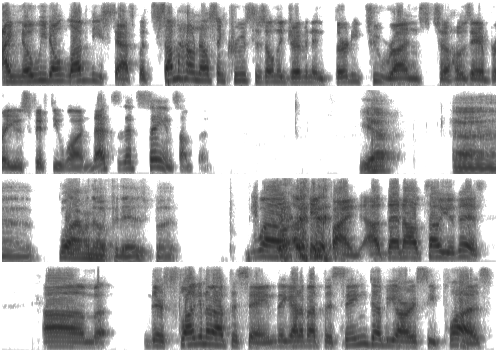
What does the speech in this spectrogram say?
I- know we don't love these stats, but somehow Nelson Cruz has only driven in 32 runs to Jose Abreu's 51. That's that's saying something. Yeah. Uh, well, I don't know if it is, but Well, okay, fine. Uh, then I'll tell you this: um, they're slugging about the same. They got about the same WRC plus.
